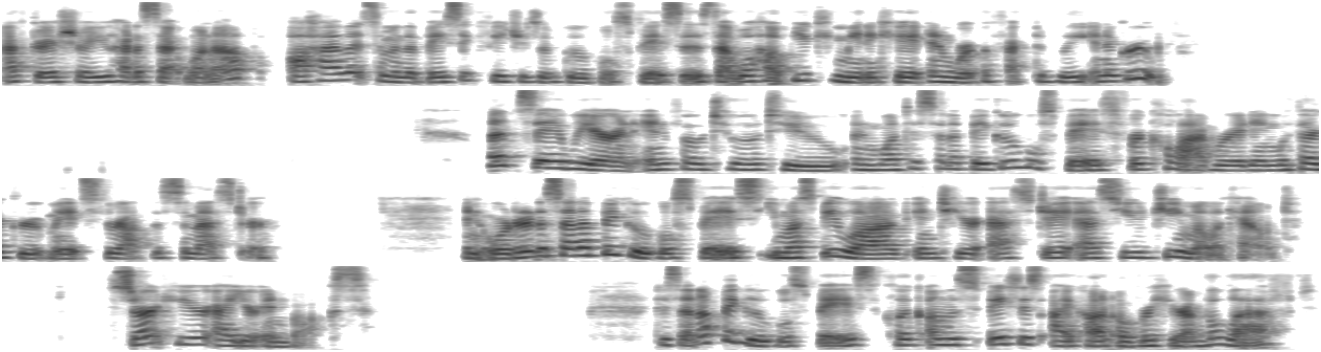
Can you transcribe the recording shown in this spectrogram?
After I show you how to set one up, I'll highlight some of the basic features of Google Spaces that will help you communicate and work effectively in a group. Let's say we are in Info 202 and want to set up a Google Space for collaborating with our group mates throughout the semester. In order to set up a Google Space, you must be logged into your SJSU Gmail account. Start here at your inbox. To set up a Google Space, click on the Spaces icon over here on the left.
